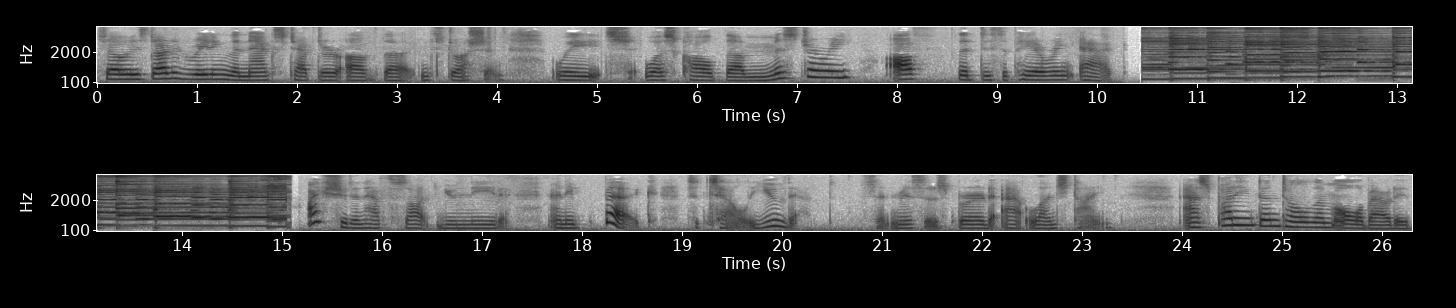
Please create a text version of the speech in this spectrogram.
So he started reading the next chapter of the instruction, which was called The Mystery of the Disappearing Egg. I shouldn't have thought you needed any book to tell you that said Mrs. Bird at lunchtime, as Paddington told them all about it.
